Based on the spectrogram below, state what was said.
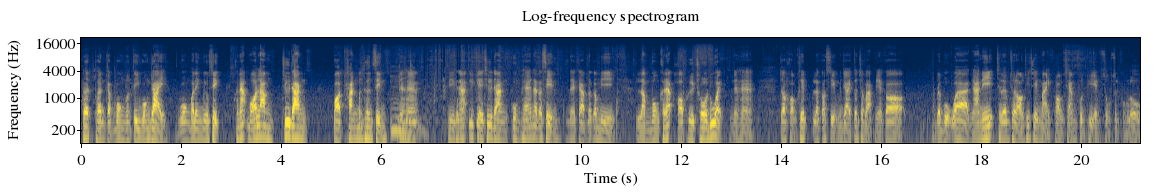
เพลิดเพลินกับวงดนตรีวงใหญ่ วงบรรเลง music คณะหมอลำชื่อดังปอดพังบันเทิงศิลป์นะฮะ มีคณะลิเกชื่อดังภูมิแพ้นาฏศิลป์นะครับ แล้วก็มีลำวงคณะหอบหืดโชว์ด้วยนะฮะ เจ้าของคลิปแล้วก็เสียงบรรยายต้นฉบับเนี่ยก็ระบุว่างานนี้เฉลิมฉลองที่เชียงใหม่ครองแชมป์ฝุ่น PM สูงสุดของโลก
